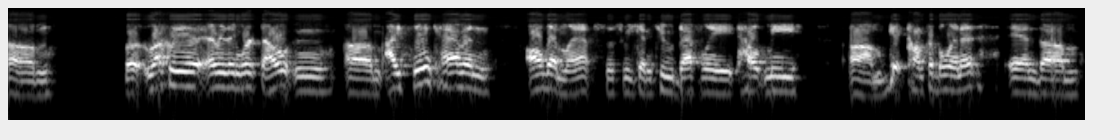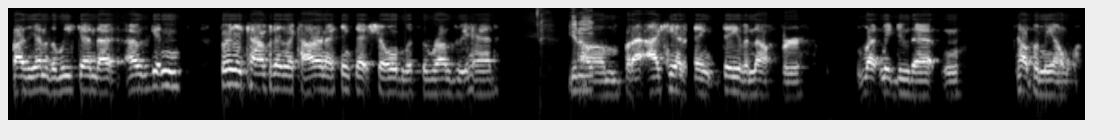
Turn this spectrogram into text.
Um, but luckily everything worked out, and um, I think having all them laps this weekend too definitely helped me um, get comfortable in it. And um, by the end of the weekend, I, I was getting fairly confident in the car, and I think that showed with the runs we had. You know, um, but I, I can't thank Dave enough for letting me do that and helping me out.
